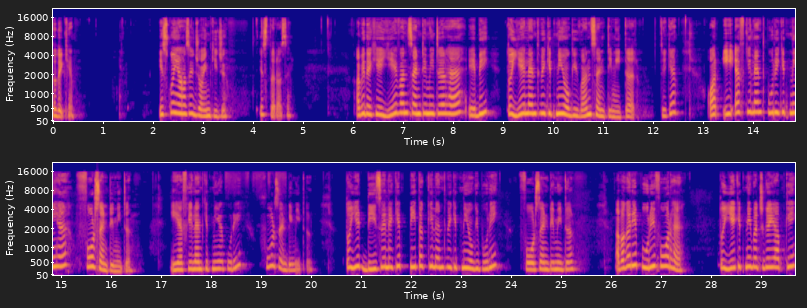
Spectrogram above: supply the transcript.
तो देखिए, इसको यहाँ से ज्वाइन कीजिए, इस तरह से। अभी देखिए, ये वन सेंटीमीटर है ए बी तो ये लेंथ भी कितनी होगी? वन सेंटीमीटर ठीक है? और ई e एफ़ की लेंथ पूरी कितनी है? फोर सेंटीमीटर ई एफ़ की लेंथ कितनी है पूरी? फोर सेंटीमीटर तो ये डी से लेके पी तक की लेंथ भी कितनी होगी पूरी? फोर सेंटीमीटर अब अगर ये पूरी फोर है तो ये कितनी बच गई आपकी?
